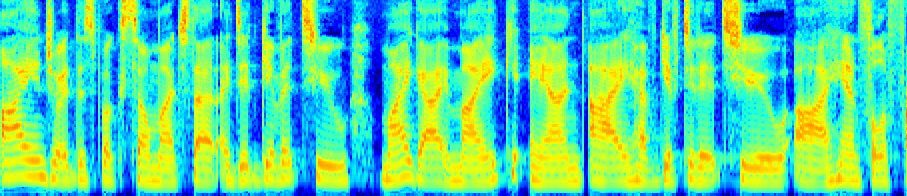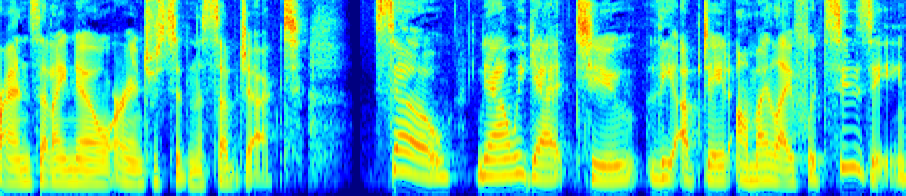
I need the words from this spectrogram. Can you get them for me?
I enjoyed this book so much that I did give it to my guy, Mike, and I have gifted it to a handful of friends that I know are interested in the subject. So now we get to the update on my life with Susie.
